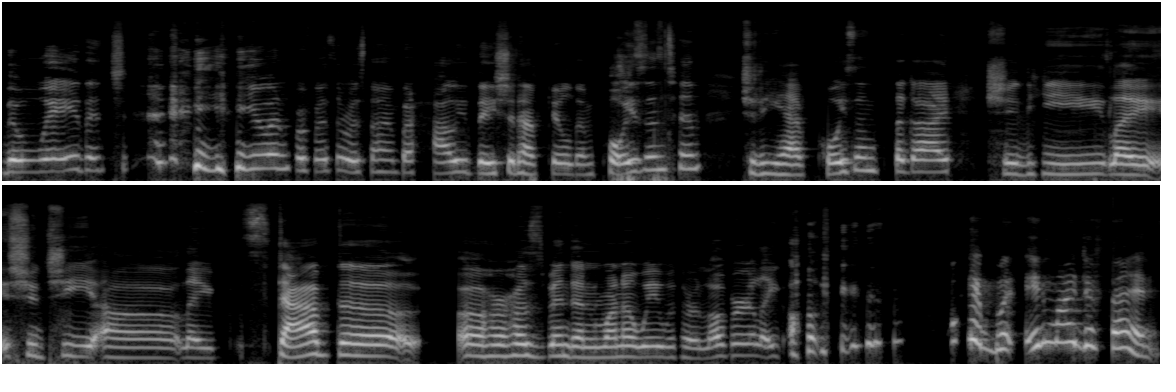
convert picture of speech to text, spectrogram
the way that sh- you and professor was talking about how they should have killed and poisoned him. Should he have poisoned the guy? Should he like? Should she uh like stab the uh, her husband and run away with her lover? Like all these. okay, but in my defense,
